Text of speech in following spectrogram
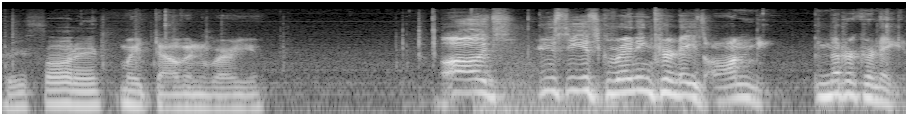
Pretty funny. Wait, Dalvin, where are you? Oh, it's, you see, it's raining grenades on me. Another grenade.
